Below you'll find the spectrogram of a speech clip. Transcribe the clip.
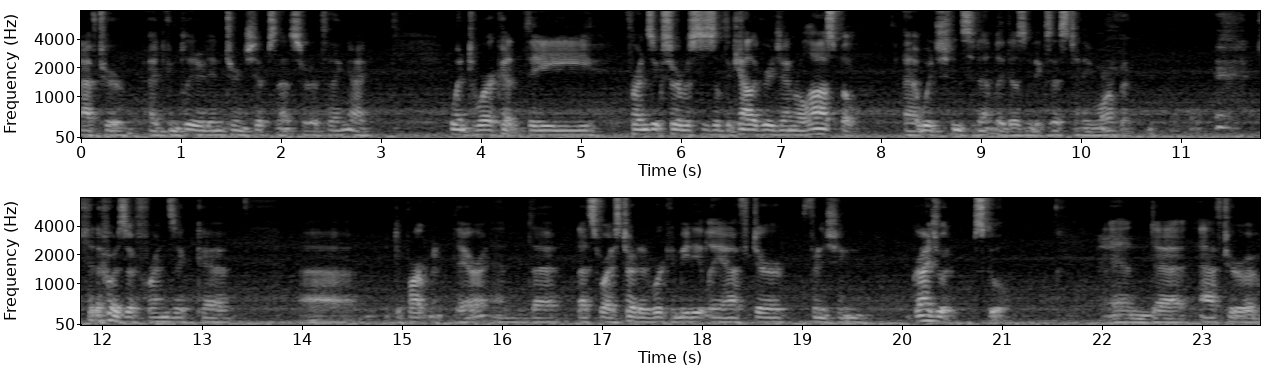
after I'd completed internships and that sort of thing, I went to work at the forensic services of the Calgary General Hospital, uh, which incidentally doesn't exist anymore, but there was a forensic uh, uh, department there, and uh, that's where I started work immediately after finishing graduate school. And uh, after a,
